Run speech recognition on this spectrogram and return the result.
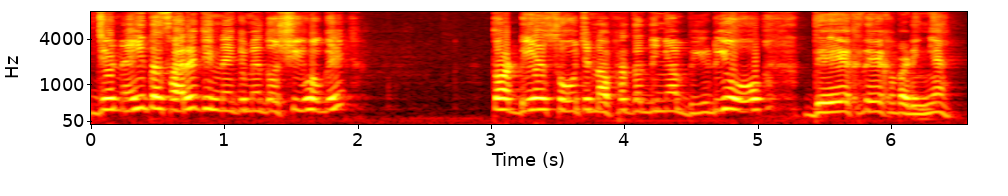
ਜੇ ਨਹੀਂ ਤਾਂ ਸਾਰੇ ਜਿੰਨੇ ਕਿਵੇਂ ਦੋਸ਼ੀ ਹੋ ਗਏ? ਤੁਹਾਡੀ ਇਹ ਸੋਚ ਨਫ਼ਰਤ ਦੀਆਂ ਵੀਡੀਓ ਦੇਖ-ਦੇਖ ਬਣੀ ਹੈ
